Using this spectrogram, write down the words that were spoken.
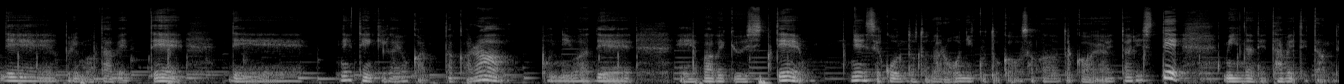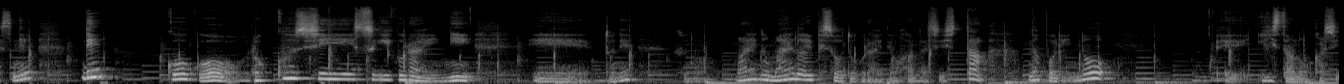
でプリンも食べてで、ね、天気が良かったからお庭で、えーバーベキューして、ね、セコンドとなるお肉とかお魚とかを焼いたりしてみんなで食べてたんですね。で午後6時過ぎぐらいにえーっとねその前の前のエピソードぐらいでお話ししたナポリの、えーイースターのお菓子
